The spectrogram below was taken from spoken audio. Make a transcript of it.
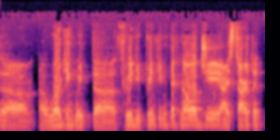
uh, uh, working with 3D uh, printing technology. I started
